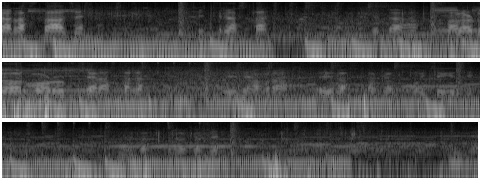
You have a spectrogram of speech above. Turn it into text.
একটা রাস্তা আছে ঠিক রাস্তা যেটা সালাডোহর মোড় উঠছে রাস্তাটা এই যে আমরা সেই রাস্তাটা পৌঁছে গেছি এই রাস্তাটার কাছে এই যে।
